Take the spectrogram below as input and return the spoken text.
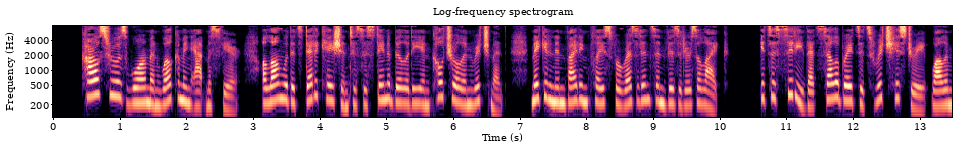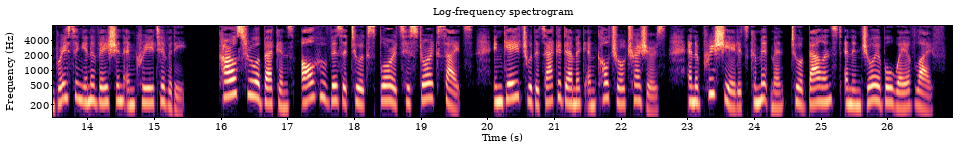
Karlsruhe's warm and welcoming atmosphere, along with its dedication to sustainability and cultural enrichment, make it an inviting place for residents and visitors alike. It's a city that celebrates its rich history while embracing innovation and creativity. Karlsruhe beckons all who visit to explore its historic sites, engage with its academic and cultural treasures, and appreciate its commitment to a balanced and enjoyable way of life.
